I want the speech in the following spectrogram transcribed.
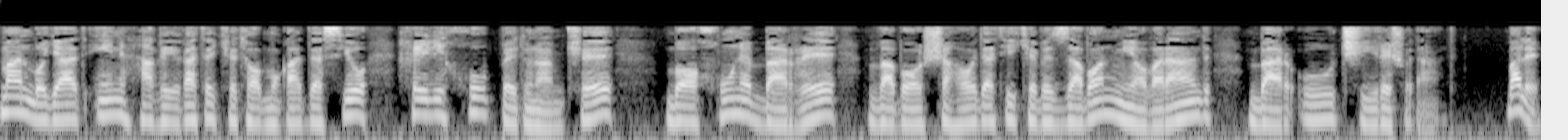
من باید این حقیقت کتاب مقدسی رو خیلی خوب بدونم که با خون بره و با شهادتی که به زبان میآورند بر او چیره شدند. بله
